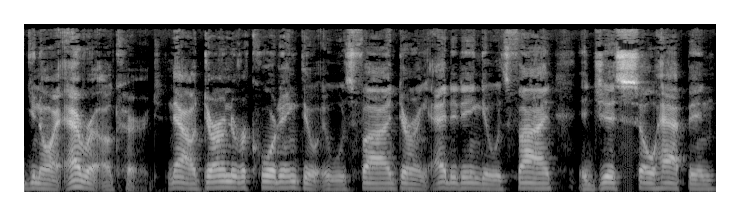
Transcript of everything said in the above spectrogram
you know, an error occurred. Now, during the recording, it was fine. During editing, it was fine. It just so happened,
